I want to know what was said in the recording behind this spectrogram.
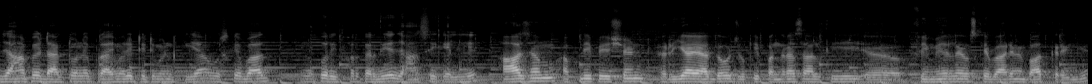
जहाँ पे डॉक्टरों ने प्राइमरी ट्रीटमेंट किया, उसके बाद इनको रिफ़र कर दिया झांसी के लिए। आज हम अपनी पेशेंट रिया यादव, जो कि 15 साल की फ़ीमेल है, उसके बारे में बात करेंगे।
